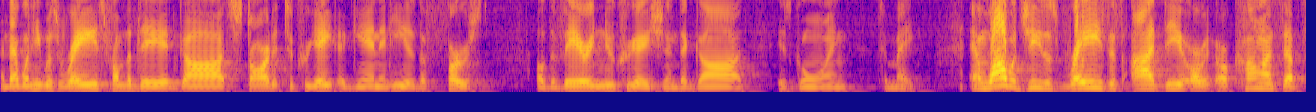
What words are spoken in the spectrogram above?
And that when he was raised from the dead, God started to create again, and he is the first of the very new creation that God is going to make. And why would Jesus raise this idea or, or, concept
